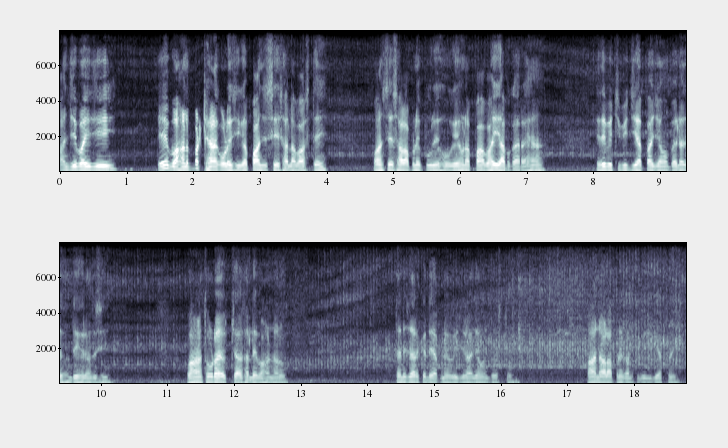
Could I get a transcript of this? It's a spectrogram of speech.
ਹਾਂਜੀ ਬਾਈ ਜੀ, ਇਹ ਵਾਹਨ ਭੱਠਿਆਂ ਕੋਲੇ ਸੀਗਾ 5-6 ਸਾਲਾਂ ਵਾਸਤੇ। 5-6 ਸਾਲ ਆਪਣੇ ਪੂਰੇ ਹੋ ਗਏ, ਹੁਣ ਆਪਾਂ ਭਾਈ ਆਪ ਕਰ ਰਹੇ ਹਾਂ। ਇਹਦੇ ਵਿੱਚ ਵੀ ਜੇ ਆਪਾਂ ਜਾਉਂ ਪਹਿਲਾਂ, ਦੇਖੋ, ਦੇਖ ਰਹੇ ਹੋ ਤੁਸੀਂ। ਵਾਹਨ ਥੋੜਾ ਉੱਚਾ ਥੱਲੇ ਵਾਹਨ ਨਾਲੋਂ। ਤਿੰਨ ਚਾਰ ਕਿੱਲੇ ਆਪਣੇ ਵੀ ਜਰਾ ਜਾਉਂ ਦੋਸਤੋ। ਆਹ ਨਾਲ ਆਪਣੇ ਕਣਕ ਬੀਜ ਗਏ ਆਪਣੇ।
